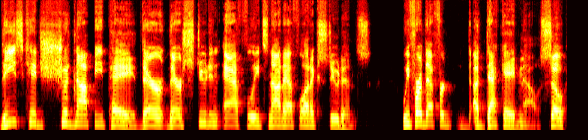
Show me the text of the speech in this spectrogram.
These kids should not be paid. They're they're student athletes, not athletic students. We've heard that for a decade now. So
